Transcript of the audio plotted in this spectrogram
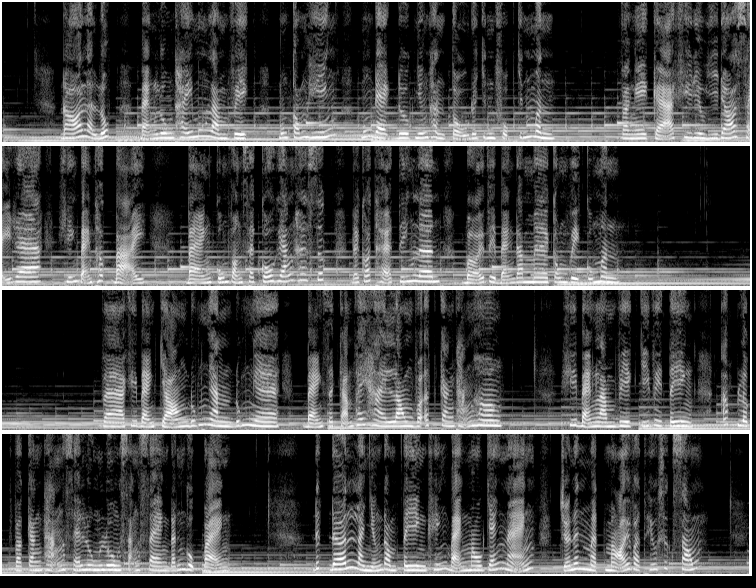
Đó là lúc bạn luôn thấy muốn làm việc, muốn cống hiến, muốn đạt được những thành tựu để chinh phục chính mình. Và ngay cả khi điều gì đó xảy ra khiến bạn thất bại bạn cũng vẫn sẽ cố gắng hết sức để có thể tiến lên bởi vì bạn đam mê công việc của mình. Và khi bạn chọn đúng ngành, đúng nghề, bạn sẽ cảm thấy hài lòng và ít căng thẳng hơn. Khi bạn làm việc chỉ vì tiền, áp lực và căng thẳng sẽ luôn luôn sẵn sàng đánh gục bạn. Đích đến là những đồng tiền khiến bạn mau chán nản, trở nên mệt mỏi và thiếu sức sống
